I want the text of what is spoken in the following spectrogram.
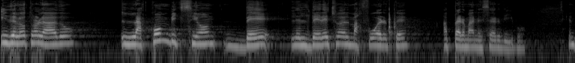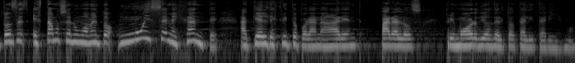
Y del otro lado, la convicción del derecho del más fuerte a permanecer vivo. Entonces, estamos en un momento muy semejante a aquel descrito por Ana Arendt para los primordios del totalitarismo.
